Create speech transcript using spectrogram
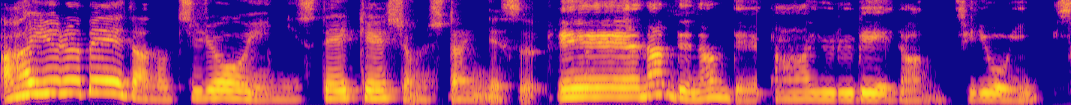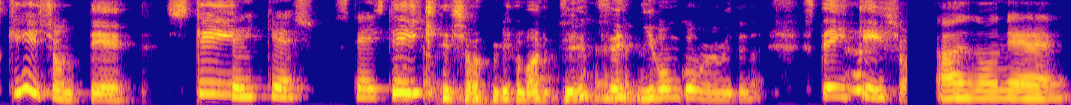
アーユルベーダの治療院にステイケーションしたいんです。えー、なんでなんでアーユルベーダーの治療院？スケーションって、スケステイ、イケーション、ステイケーション。ケーション？やばい、全然日本語も読めてない。ステイケーション。あのね、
